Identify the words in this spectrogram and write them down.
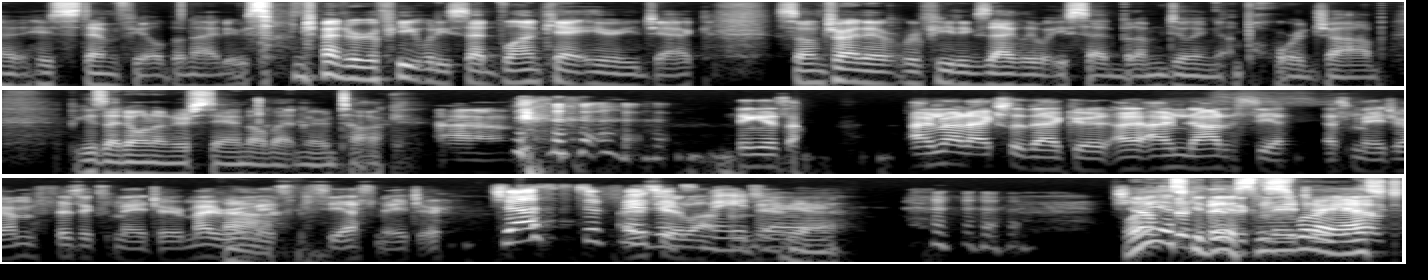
uh, his STEM field than I do. So I'm trying to repeat what he said. Blonde can't hear you, Jack. So I'm trying to repeat exactly what he said, but I'm doing a poor job because I don't understand all that nerd talk. Um, thing is, I'm not actually that good. I, I'm not a CS major. I'm a physics major. My Ah. roommate's the CS major. Just a I just hear a physics lot from him. major. Yeah. Let me ask you this. physics This is what I yeah. asked.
